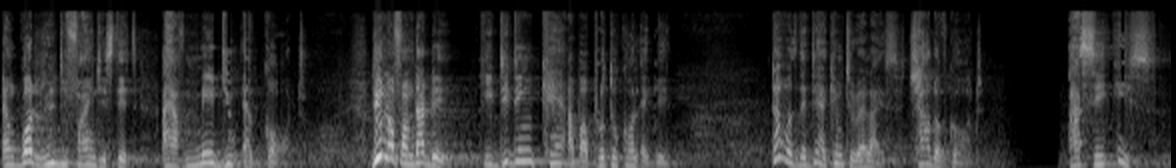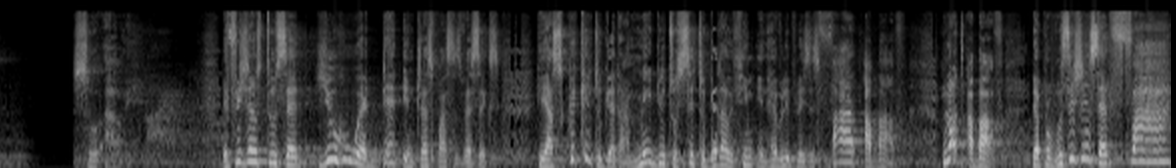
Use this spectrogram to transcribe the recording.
and God redefined his state. I have made you a God. Do you know from that day he didn't care about protocol again? That was the day I came to realize, child of God, as he is, so are we. Ephesians 2 said, You who were dead in trespasses, verse 6, he has quickened together, made you to sit together with him in heavenly places, far above. Not above. The proposition said far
